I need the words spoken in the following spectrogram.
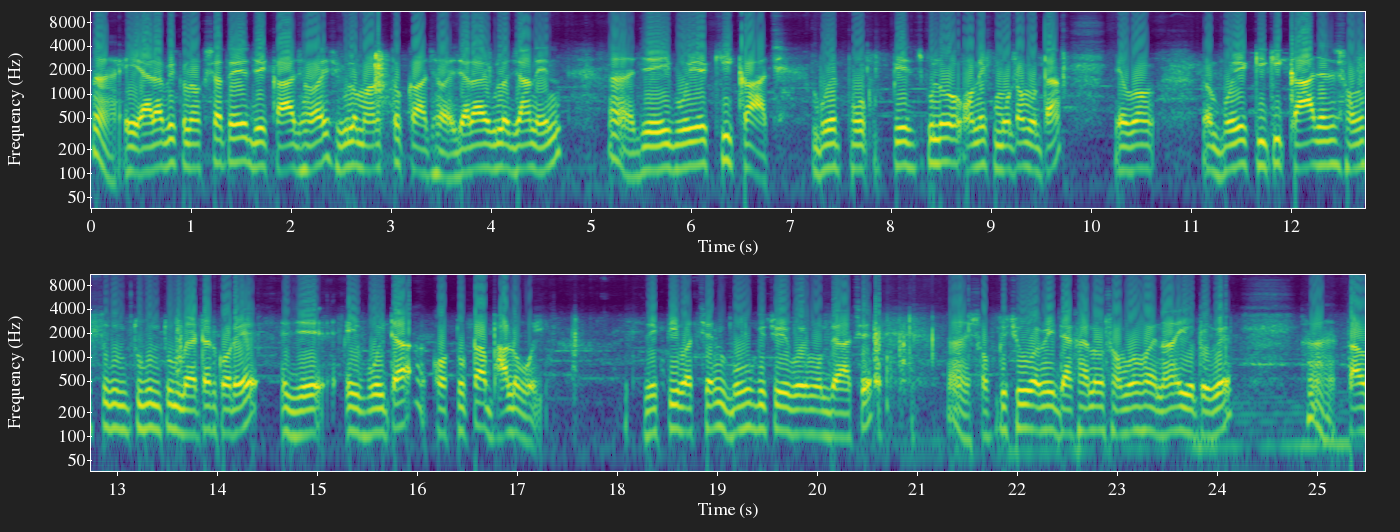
হ্যাঁ এই অ্যারাবিক নকশাতে যে কাজ হয়, সেগুলো মারাত্মক কাজ হয়। যারা এগুলো জানেন হ্যাঁ যে এই বইয়ে কি কাজ? বইয়ের পেজগুলো অনেক মোটা মোটা এবং বইয়ে কি কি কাজ আছে, সমস্ত কিন্তু কিন্তু ম্যাটার করে যে এই বইটা কতটা ভালো বই। দেখতেই পাচ্ছেন, বহু কিছু এই বইয়ের মধ্যে আছে। হ্যাঁ সব কিছু আমি দেখানো সম্ভব হয় না ইউটিউবে। হ্যাঁ তাও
